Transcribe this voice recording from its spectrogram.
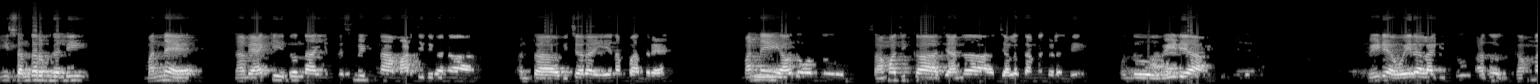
ಈ ಸಂದರ್ಭದಲ್ಲಿ ಮೊನ್ನೆ ನಾವ್ ಯಾಕೆ ಇದನ್ನ ಈ ಪ್ರೆಸ್ ಮೀಟ್ನ ಮಾಡ್ತಿದೀವಿ ಅಂತ ವಿಚಾರ ಏನಪ್ಪಾ ಅಂದ್ರೆ, ಮೊನ್ನೆ ಯಾವುದೋ ಒಂದು ಸಾಮಾಜಿಕ ಜಾಲ, ಜಾಲತಾಣಗಳಲ್ಲಿ ಒಂದು ವಿಡಿಯೋ ವಿಡಿಯೋ ವೈರಲ್ ಆಗಿತ್ತು. ಅದು ಗಮನ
